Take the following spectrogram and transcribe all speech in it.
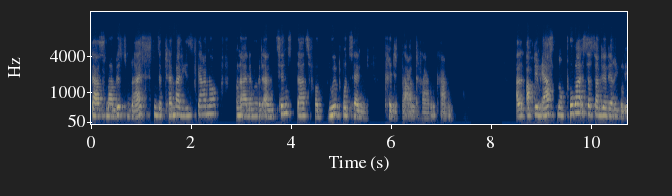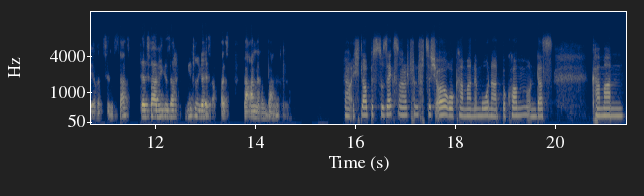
dass man bis zum 30. September dieses Jahr noch von einem, mit einem Zinssatz von 0% Kredit beantragen kann. Al- Ab dem 1. Oktober ist das dann wieder der reguläre Zinssatz, der zwar, wie gesagt, niedriger ist als bei anderen Banken. Ja, ich glaube, bis zu 650 Euro kann man im Monat bekommen und das kann man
